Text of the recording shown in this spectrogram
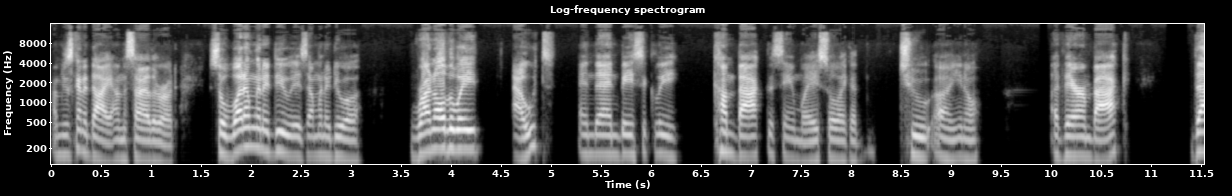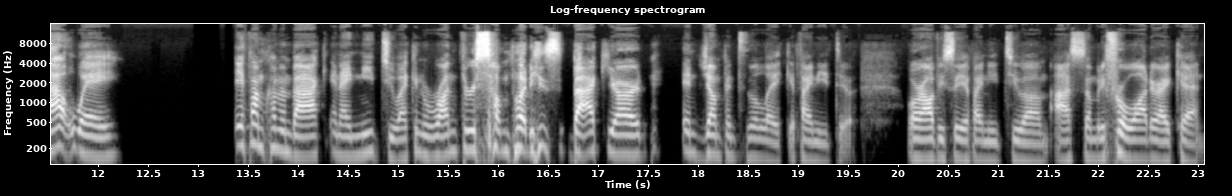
I'm just gonna die on the side of the road. So what I'm gonna do is I'm gonna do a run all the way out and then basically come back the same way. So like a two, uh, you know, a there and back. That way, if I'm coming back and I need to, I can run through somebody's backyard and jump into the lake if I need to. Or obviously, if I need to um, ask somebody for water, I can.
